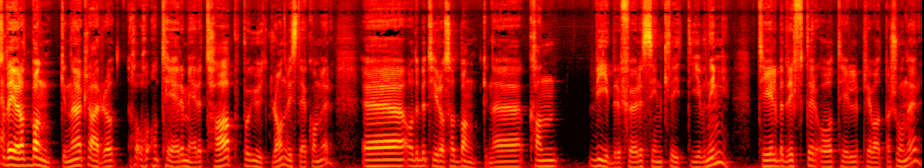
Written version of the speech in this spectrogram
Så det gjør at bankene klarer å håndtere mer tap på utlån hvis det kommer. Eh, og det betyr også at bankene kan videreføre sin kredittgivning til bedrifter og til privatpersoner,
